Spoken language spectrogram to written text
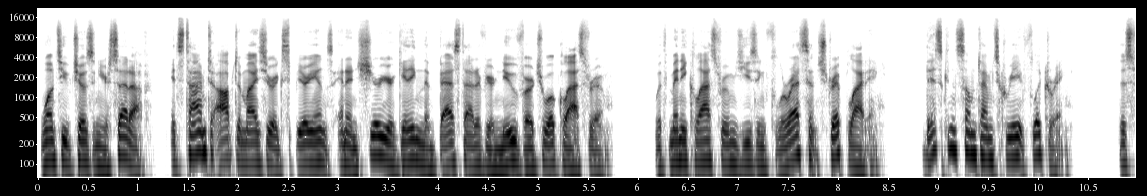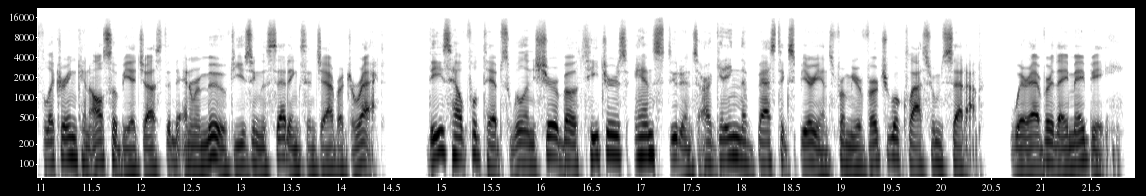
Once you've chosen your setup, it's time to optimize your experience and ensure you're getting the best out of your new virtual classroom. With many classrooms using fluorescent strip lighting, this can sometimes create flickering. This flickering can also be adjusted and removed using the settings in Jabra Direct. These helpful tips will ensure both teachers and students are getting the best experience from your virtual classroom setup, wherever they may be.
